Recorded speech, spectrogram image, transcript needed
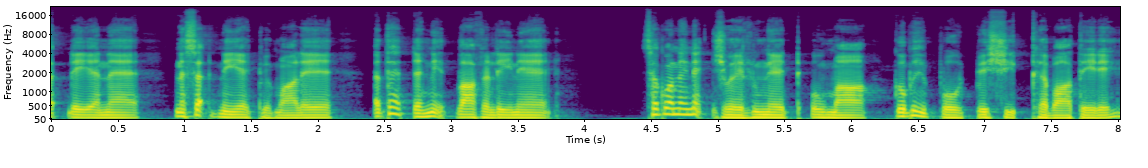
24ရက်နဲ့22ရက်တွင်မှာလည်းအသက်တစ်နှစ်သားကလေးနဲ့စကွန်နဲ့ရွယ်လူငယ်တူမှာကိုဗစ်ပိုးတွေ့ရှိခဲ့ပါသေးတယ်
